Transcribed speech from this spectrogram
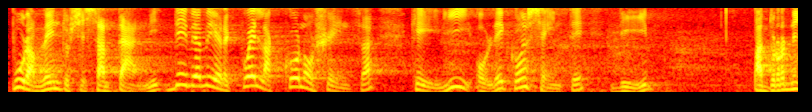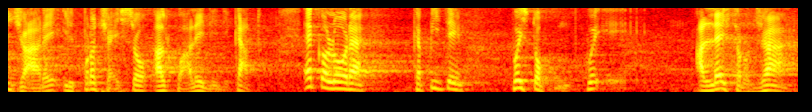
pur avendo 60 anni, deve avere quella conoscenza che gli o le consente di padroneggiare il processo al quale è dedicato. Ecco allora capite, questo, que, all'estero già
